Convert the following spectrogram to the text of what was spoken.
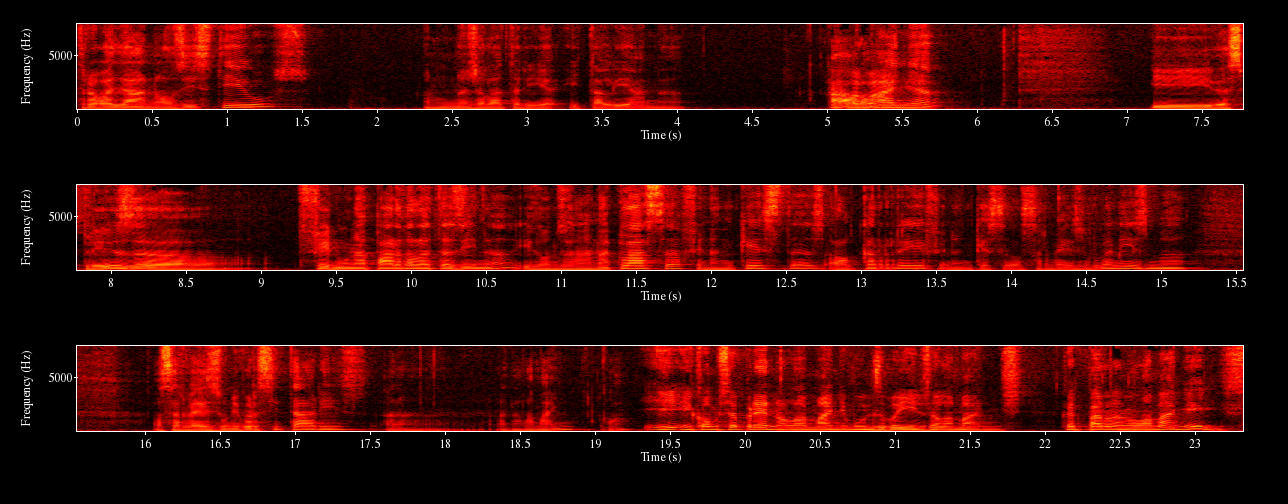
treballant els estius en una gelateria italiana a Alemanya. Alemanya i després eh, fent una part de la tesina i doncs anant a classe, fent enquestes al carrer, fent enquestes als serveis d'urbanisme, als serveis universitaris, en, en alemany, clar. I, i com s'aprèn alemany amb uns veïns alemanys? Que et parlen alemany, ells?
